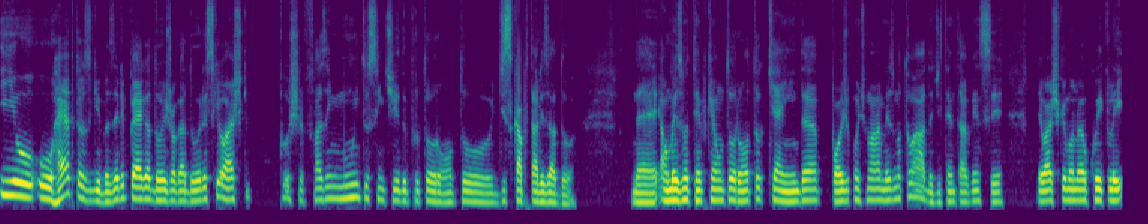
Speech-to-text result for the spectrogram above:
E o, o Raptors, Gibas, ele pega dois jogadores que eu acho que poxa, fazem muito sentido para o Toronto descapitalizador. Né? Ao mesmo tempo que é um Toronto que ainda pode continuar na mesma toada de tentar vencer. Eu acho que o Emmanuel Quickley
